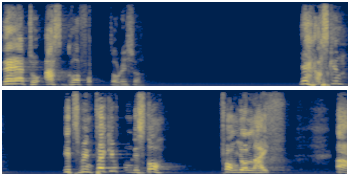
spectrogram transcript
dare to ask God for restoration. Yeah, ask Him. It's been taken from the store, from your life. Uh,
